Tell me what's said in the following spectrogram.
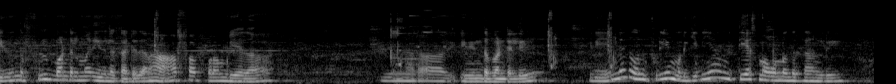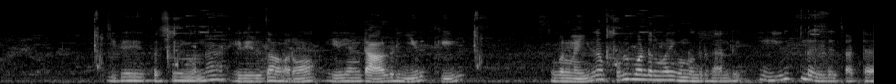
இது வந்து ஃபுல் பண்டல் மாதிரி இதில் காட்டுது. ஆனால் ஆஃபாக போட முடியாதா? இது என்னடா இது? இந்த பண்டலு இது என்னது? ஒன்று புரிய முடியுது இது ஏன் வித்தியாசமாக கொண்டு வந்திருக்காங்களே இது பிரச்சனைன்னா இது இதுதான் வரும். இது என்கிட்ட ஆல்ரெடி இருக்குது இப்போ நான் இதெல்லாம் ஃபுல் பண்டல் மாதிரி கொண்டு வந்திருக்காங்களே இருக்குல்ல இதில் சட்டை?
